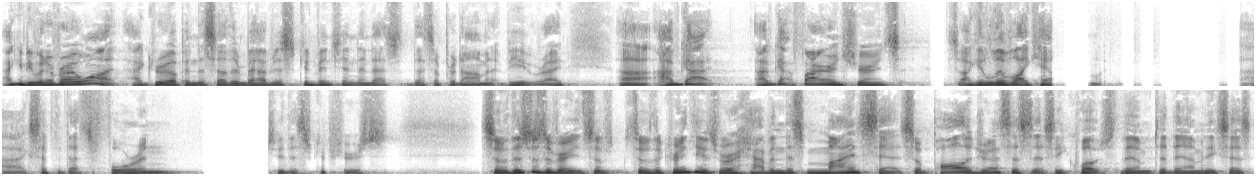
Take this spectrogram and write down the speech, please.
I can do whatever I want. I grew up in the Southern Baptist Convention, and that's, that's a predominant view, right? Uh, I've, got, I've got fire insurance, so I can live like hell. Uh, except that that's foreign to the scriptures. So this is a very so so the Corinthians were having this mindset. So Paul addresses this. He quotes them to them and he says,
